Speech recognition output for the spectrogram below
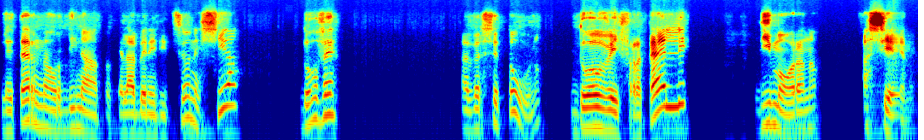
l'Eterno ha ordinato che la benedizione sia dove? Al versetto 1, dove i fratelli dimorano assieme.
